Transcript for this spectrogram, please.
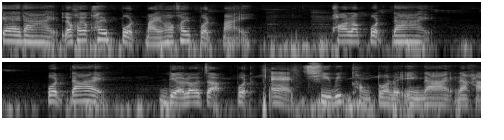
แก้ได้แล้วค่อยๆปลดไป ค่อยๆปลดไป พอเราปลดได้ ปลดได้ เดี๋ยวเราจะปลดแอกชีวิตของตัวเราเองได้นะคะ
